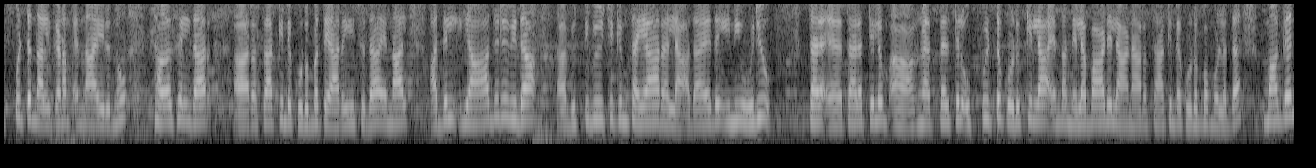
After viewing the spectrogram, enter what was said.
ഒപ്പിട്ട് നൽകണം എന്നായിരുന്നു തഹസീൽദാർ റസാഖിന്റെ കുടുംബത്തെ അറിയിച്ചത്. എന്നാൽ അതിൽ യാതൊരുവിധ വിട്ടുവീഴ്ചയ്ക്കും തയ്യാറല്ല. അതായത് ഇനി ഒരു തരത്തിലും അത്തരത്തിൽ ഒപ്പിട്ട് കൊടുക്കില്ല എന്ന നിലപാടിലാണ് റസാഖിന്റെ കുടുംബമുള്ളത്. മകൻ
